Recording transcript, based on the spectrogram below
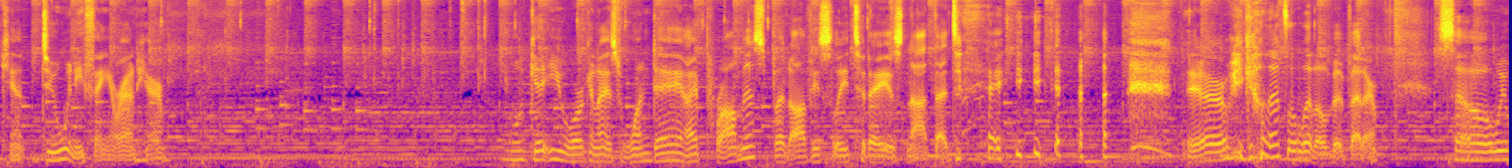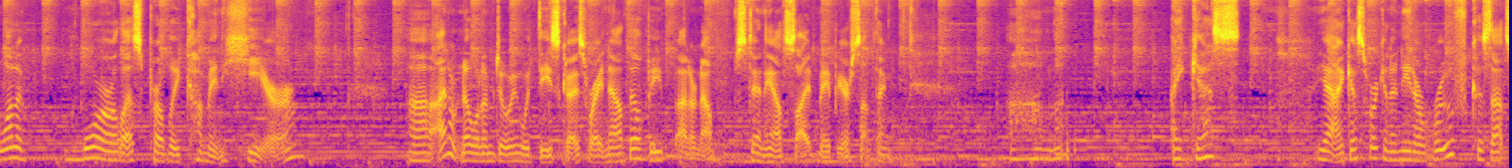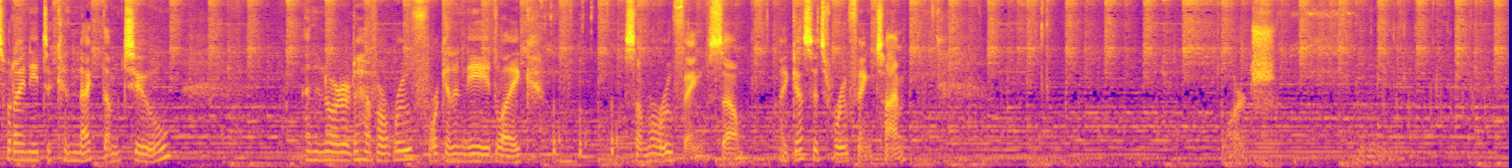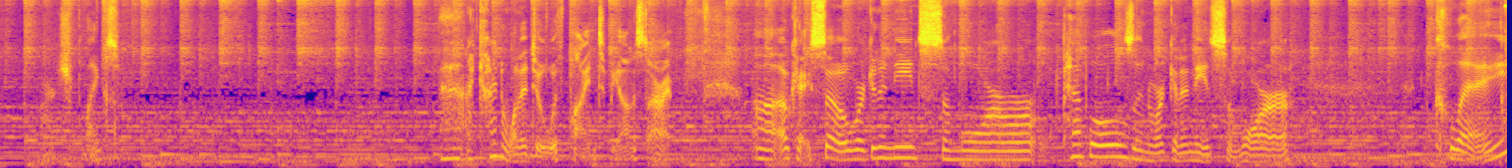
can't do anything around here. We'll get you organized one day, I promise, but obviously today is not that day. there we go, that's a little bit better. So we want to more or less probably come in here. Uh, I don't know what I'm doing with these guys right now. They'll be, I don't know, standing outside maybe or something. Um, I guess, yeah, I guess we're going to need a roof because that's what I need to connect them to. And in order to have a roof, we're going to need, like, some roofing. So I guess it's roofing time. To do it with pine, to be honest. All right. Uh, okay, so we're to need some more pebbles, and we're to need some more clay.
